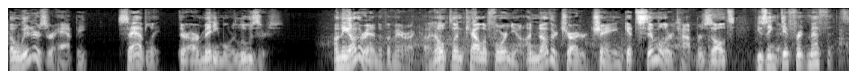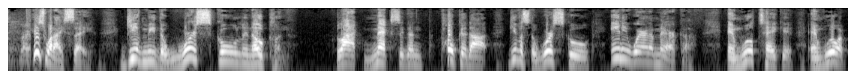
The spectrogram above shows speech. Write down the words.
The winners are happy. Sadly, there are many more losers. On the other end of America, in Oakland, California, another charter chain gets similar top results using different methods. Here's what I say give me the worst school in Oakland black, Mexican, polka dot. Give us the worst school anywhere in America, and we'll take it and we'll,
